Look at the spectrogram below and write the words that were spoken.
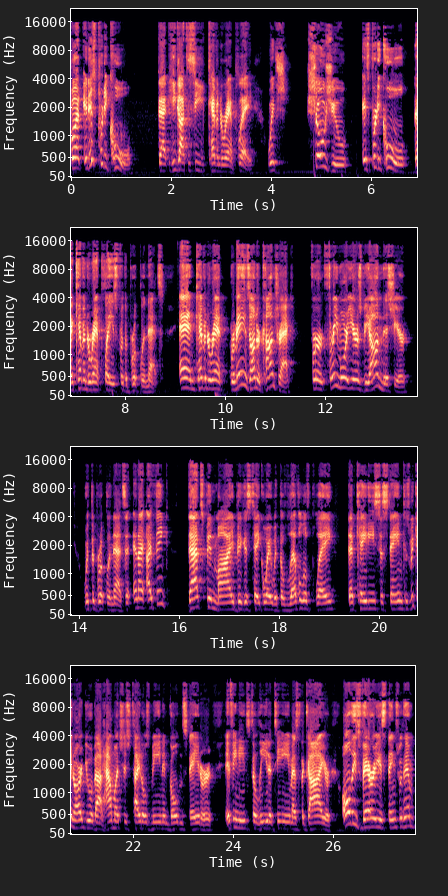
But it is pretty cool that he got to see Kevin Durant play, which shows you it's pretty cool that Kevin Durant plays for the Brooklyn Nets. And Kevin Durant remains under contract for three more years beyond this year with the Brooklyn Nets. And I, I think that's been my biggest takeaway with the level of play that KD sustained. Because we can argue about how much his titles mean in Golden State or if he needs to lead a team as the guy or all these various things with him.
